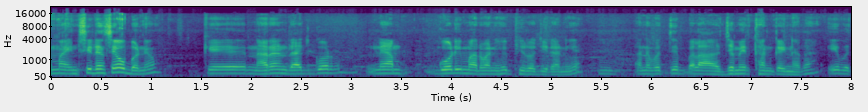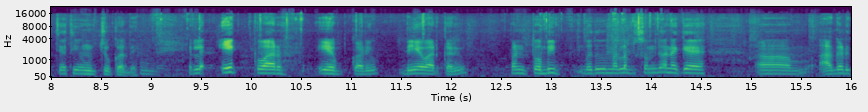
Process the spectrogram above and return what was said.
એમાં ઇન્સિડન્સ એવો બન્યો કે નારાયણ રાજગોરને આમ ગોળી મારવાની હોય ફિરોજી રાણીએ અને વચ્ચે પેલા જમીર ખાન કહીને હતા એ વચ્ચેથી ઊંચું કરી દે. એટલે એક વાર એ કર્યું બે વાર કર્યું પણ તો બી બધું મતલબ સમજો ને કે આગળ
